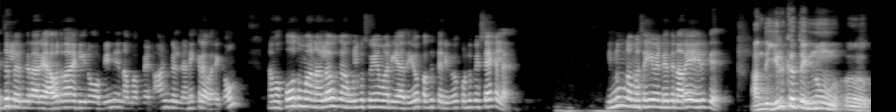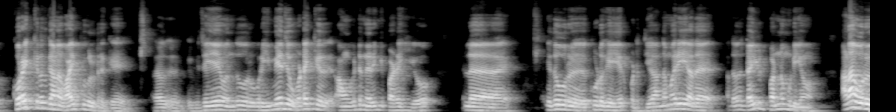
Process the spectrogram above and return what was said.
எதிரில் இருக்கிறாரே அவர் தான் ஹீரோ அப்படின்னு நம்ம ஆண்கள் நினைக்கிற வரைக்கும் நம்ம போதுமான அளவுக்கு அவங்களுக்கு சுயமரியாதையோ பகுத்தறிவோ கொண்டு போய் சேர்க்கல. இன்னும் நம்ம செய்ய வேண்டியது நிறைய இருக்கு. அந்த இறுக்கத்தை இன்னும் குறைக்கிறதுக்கான வாய்ப்புகள் இருக்கு. அதாவது விஜயே வந்து ஒரு ஒரு இமேஜை உடைக்க அவங்க கிட்ட நெருங்கி பழகியோ இல்ல ஏதோ ஒரு கூடுகை ஏற்படுத்தியோ அந்த மாதிரி அதை அதாவது டைல்யூட் பண்ண முடியும். ஆனா ஒரு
